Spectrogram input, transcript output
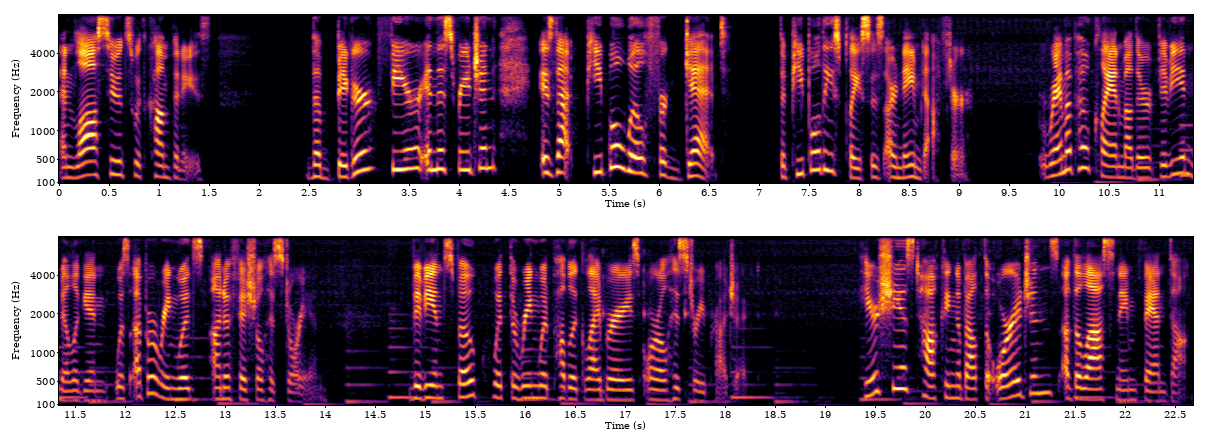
and lawsuits with companies, the bigger fear in this region is that people will forget the people these places are named after. Ramapo clan mother Vivian Milligan was Upper Ringwood's unofficial historian. Vivian spoke with the Ringwood Public Library's Oral History Project. Here she is talking about the origins of the last name Van Donk.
